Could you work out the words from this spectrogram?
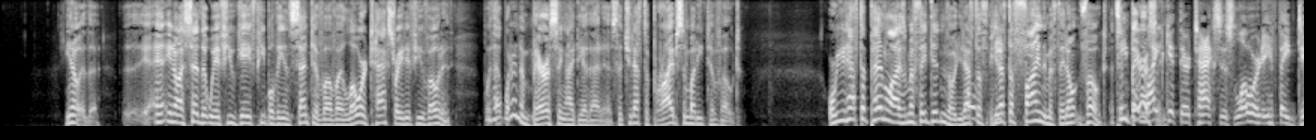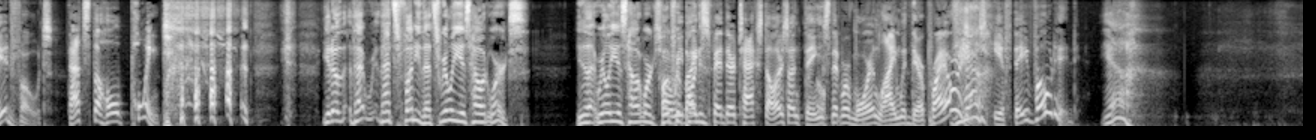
You know, the, eh, you know, I said that if you gave people the incentive of a lower tax rate if you voted, boy, that what an embarrassing idea that is. That you'd have to bribe somebody to vote or you'd have to penalize them if they didn't vote. You'd have to you'd have to fine them if they don't vote. It's people embarrassing. might get their taxes lowered if they did vote. That's the whole point. you know that that's funny. That's really is how it works. You know that really is how it works. Vote or we might spend their tax dollars on things that were more in line with their priorities yeah. if they voted. Yeah.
